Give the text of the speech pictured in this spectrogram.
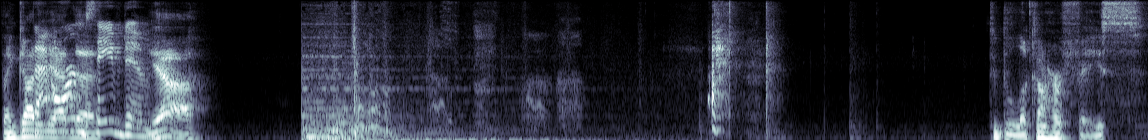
Thank God That he had arm that. saved him. Yeah. Dude, the look on her face.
